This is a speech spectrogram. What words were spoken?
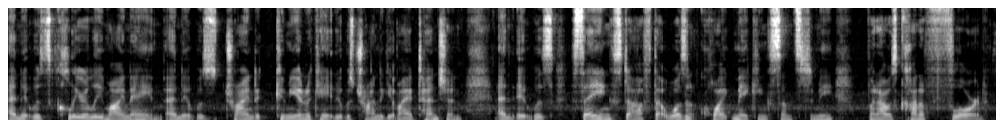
And it was clearly my name and it was trying to communicate. It was trying to get my attention. And it was saying stuff that wasn't quite making sense to me but i was kind of floored.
